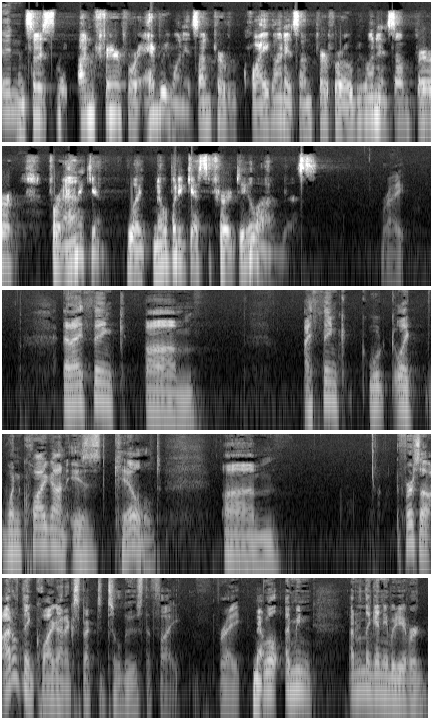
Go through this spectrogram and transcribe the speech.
And, and so it's like unfair for everyone. It's unfair for qui-gon it's unfair for obi-wan it's unfair for anakin. Like nobody gets a fair deal out of this. Right. And i think um i think like when qui-gon is killed um first off, I don't think Qui Gon expected to lose the fight, right? No. Well, I mean, I don't think anybody ever.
